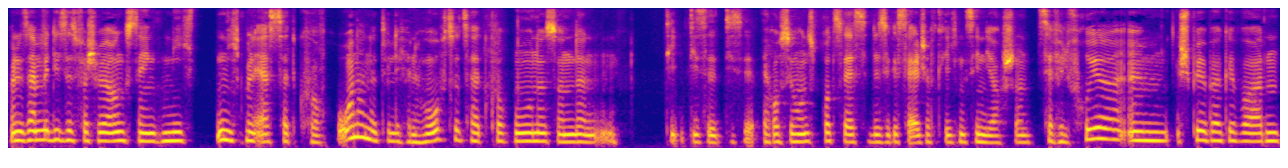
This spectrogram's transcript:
Und jetzt haben wir dieses Verschwörungsdenken nicht, nicht mal erst seit Corona, natürlich eine Hoch zur Zeit Corona, sondern die, diese, diese Erosionsprozesse, diese gesellschaftlichen sind ja auch schon sehr viel früher ähm, spürbar geworden.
